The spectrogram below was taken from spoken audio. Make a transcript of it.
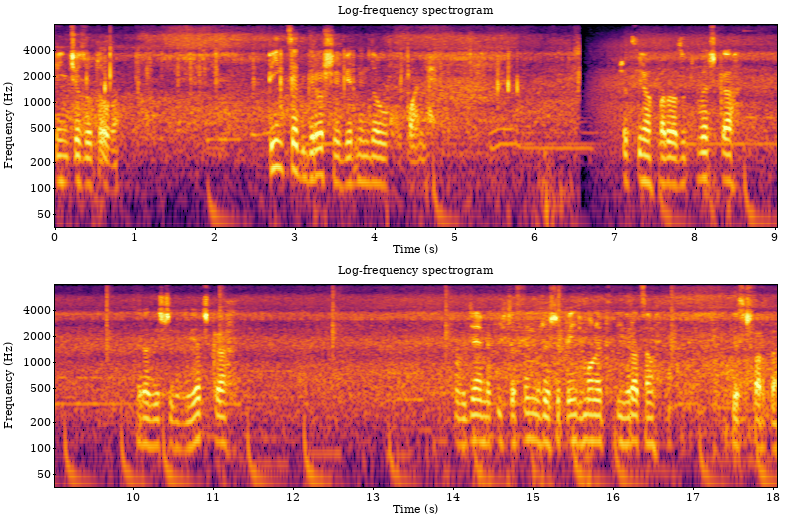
5 złotowa. 500 groszy w jednym dołku, panie. Przed chwilą wpadła złotóweczka. Teraz jeszcze dwójeczka. Powiedziałem jakiś czas temu, że jeszcze 5 monet i wracam. To jest czwarta.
